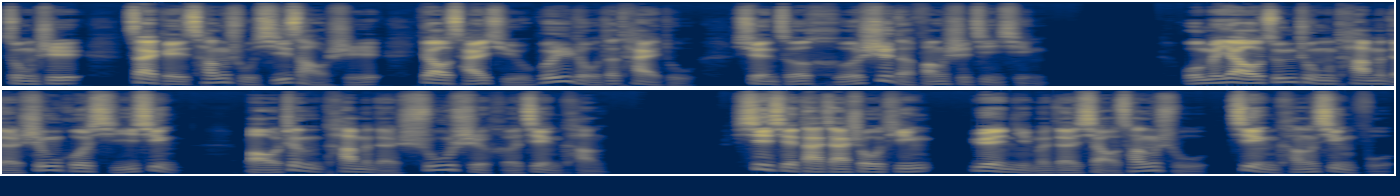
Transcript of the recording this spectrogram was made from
总之，在给仓鼠洗澡时，要采取温柔的态度，选择合适的方式进行。我们要尊重它们的生活习性，保证它们的舒适和健康。谢谢大家收听，愿你们的小仓鼠健康幸福。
